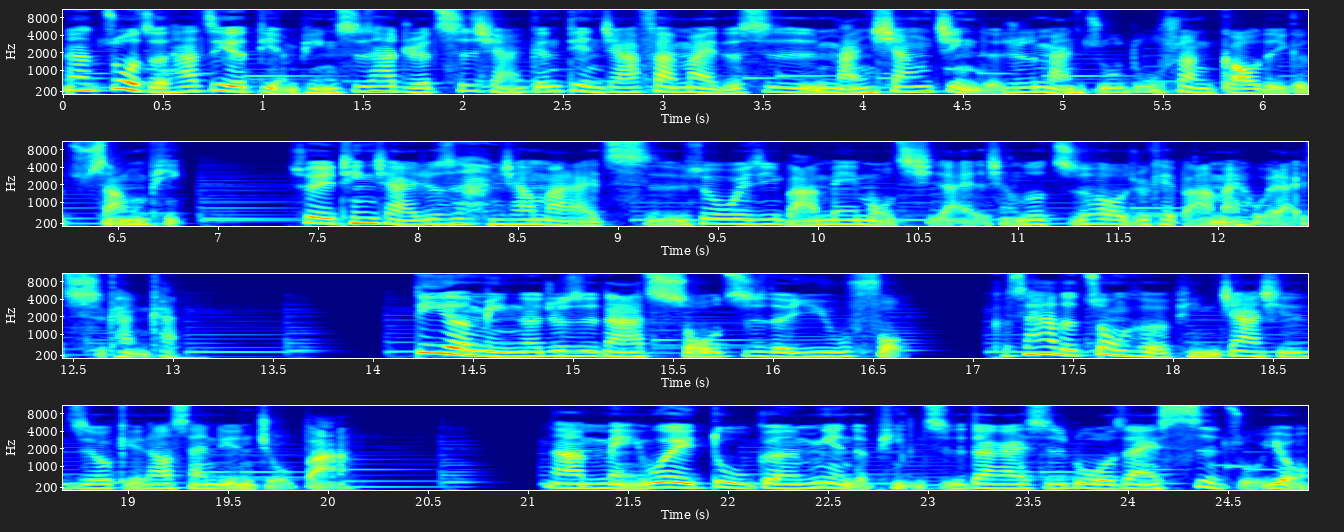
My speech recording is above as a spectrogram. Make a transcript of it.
那作者他自己的点评是他觉得吃起来跟店家贩卖的是蛮相近的，就是满足度算高的一个商品。所以听起来就是很想买来吃，所以我已经把它 memo 起来了，想说之后就可以把它买回来吃看看。第二名呢，就是大家熟知的 UFO，可是它的综合评价其实只有给到三点九八，那美味度跟面的品质大概是落在四左右。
